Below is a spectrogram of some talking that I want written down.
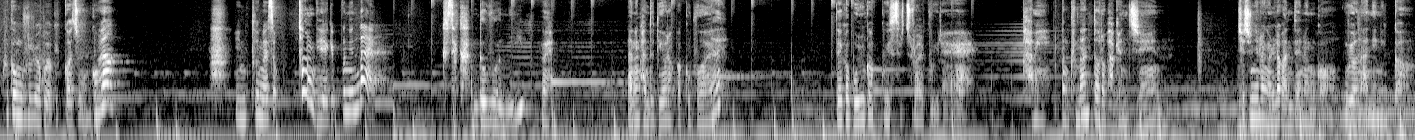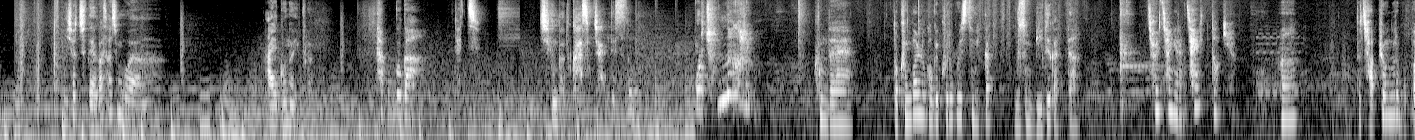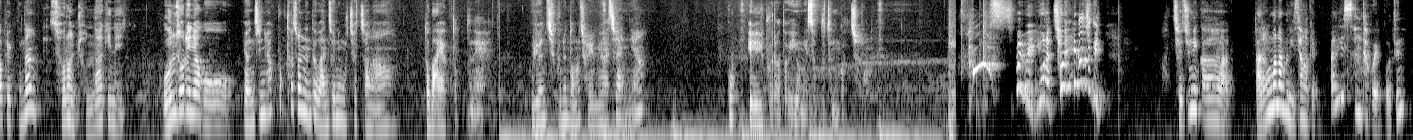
그거 물으려고 여기까지 온 거야? 하, 인터넷에 퉁네 얘기뿐인데 그새 간도 부었니? 왜? 나는 간도 네 허락 받고 뭐해? 내가 뭘 갖고 있을 줄 알고 이래. 감히 그만 떨어 박연진 재준이랑 연락 안 되는 거 우연 아니니까 이 셔츠 내가 사준 거야. 알고나 입으라고. 탁구가 됐지 지금 봐도 가슴 잘 됐어. 머리 존나 가려. 근데 너 금발로 거기 그러고 있으니까 무슨 미드 같다 철창이랑 찰떡이야 어? 너 오늘은 못 받겠구나? 서른 존나기네. 뭔 소리냐고. 연진이 학폭 터졌는데 완전히 묻혔잖아. 너 마약 덕분에. 우연치고는 너무 절묘하지 않냐? 꼭 일부러 너 이용해서 묻은 것처럼. 씨발 왜 이혼을 처해가지고. 재준이가 나랑만 하면 이상하게 빨리 산다고 했거든?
